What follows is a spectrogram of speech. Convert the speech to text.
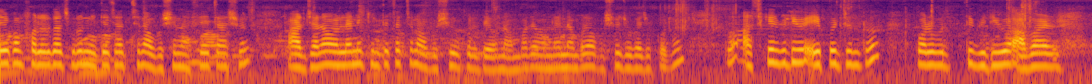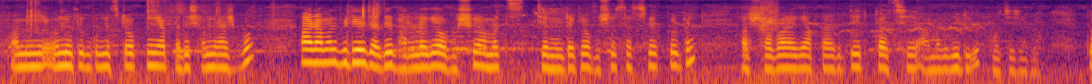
এরকম ফলের গাছগুলো নিতে চাচ্ছেন, অবশ্যই নার্সারিতে আসুন। আর যারা অনলাইনে কিনতে চাচ্ছেন, অবশ্যই উপরে দেওয়া নাম্বারে অনলাইন নাম্বারে অবশ্যই যোগাযোগ করবেন। তো আজকের ভিডিও এই পর্যন্ত। পরবর্তী ভিডিও আবার আমি নতুন কোনো স্টক নিয়ে আপনাদের সামনে আসব। আর আমার ভিডিও যাদের ভালো লাগে অবশ্যই আমার চ্যানেলটাকে অবশ্যই সাবস্ক্রাইব করবেন। আর সবার আগে আপনাদের কাছে আমার ভিডিও পৌঁছে যাবে। তো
